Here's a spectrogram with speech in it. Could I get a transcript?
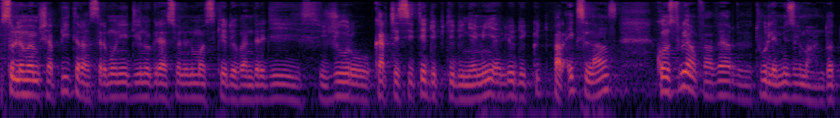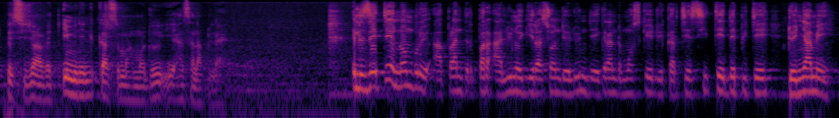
Sur le même chapitre, cérémonie d'inauguration d'une mosquée de vendredi jour au quartier cité député du Niamey, un lieu de culte par excellence construit en faveur de tous les musulmans. D'autres précisions avec Eminil Kassou Mahmoudou et Hassan Abdoulaye. Ils étaient nombreux à prendre part à l'inauguration de l'une des grandes mosquées du quartier cité député de Niamey.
